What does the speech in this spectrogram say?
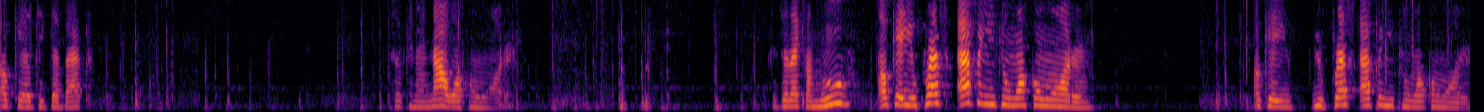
Okay, I take that back. So can I not walk on water? Is it like a move? Okay, you press F and you can walk on water. Okay, you, you press F and you can walk on water.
